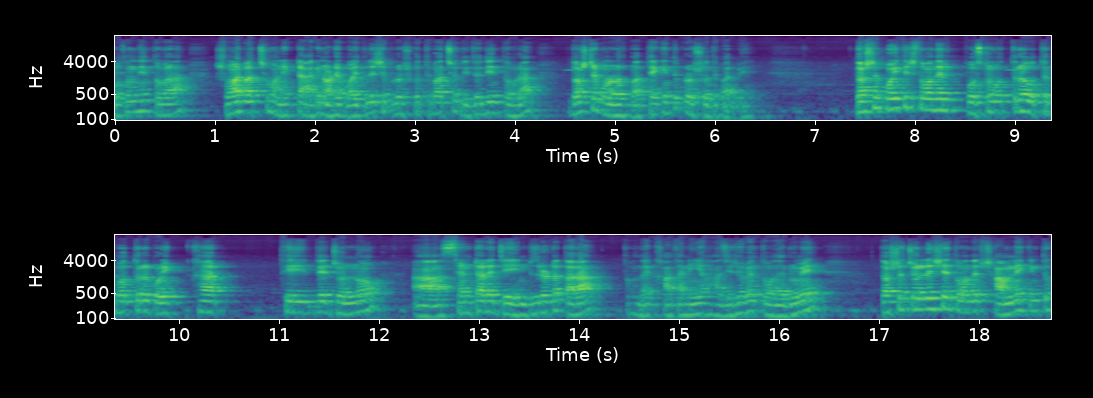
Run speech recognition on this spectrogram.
প্রথম দিন তোমরা সময় পাচ্ছ অনেকটা আগে নটায় পঁয়তাল্লিশে প্রবেশ করতে পারছ। দ্বিতীয় দিন তোমরা দশটা পনেরোর পর থেকে কিন্তু প্রবেশ করতে পারবে। দশটা পঁয়ত্রিশ তোমাদের প্রশ্নপত্র উত্তরপত্রের পরীক্ষার্থীদের জন্য সেন্টারে যে ইনভিজিলেটর তারা তোমাদের খাতা নিয়ে হাজির হবেন তোমাদের রুমে। দশটা চল্লিশে তোমাদের সামনে কিন্তু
